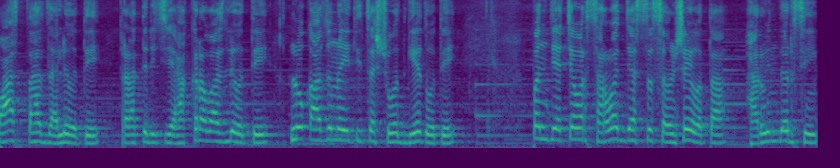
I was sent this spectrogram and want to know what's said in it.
पाच तास झाले होते. रात्रीचे अकरा वाजले होते. लोक अजूनही तिचा शोध घेत होते. पण ज्याच्यावर सर्वात जास्त संशय होता हरविंदर सिंग.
